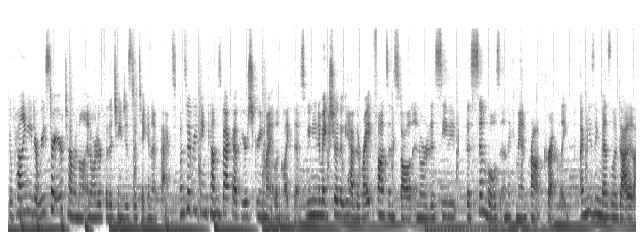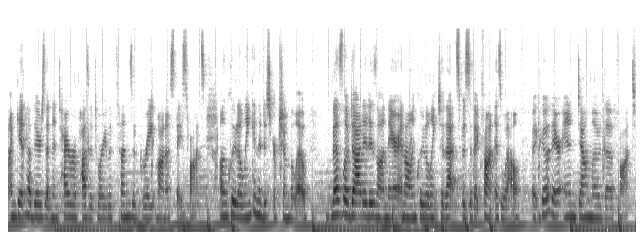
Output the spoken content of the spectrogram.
You'll probably need to restart your terminal in order for the changes to take an effect. Once everything comes back up, your screen might look like this. We need to make sure that we have the right fonts installed in order to see the symbols in the command prompt correctly. I'm using Meslo Dotted. On GitHub, there's an entire repository with tons of great monospaced fonts. I'll include a link in the description below. Meslo Dotted is on there and I'll include a link to that specific font as well. But go there and download the font.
